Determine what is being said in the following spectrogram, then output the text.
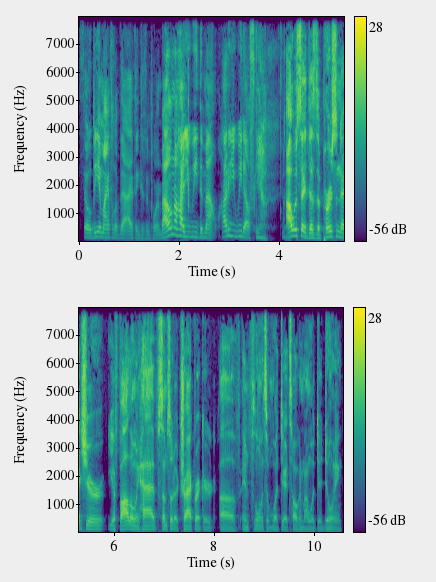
So being mindful of that, I think, is important. But I don't know how you weed them out. How do you weed out scammers? I would say, does the person that you're you're following have some sort of track record of influence on what they're talking about, what they're doing?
